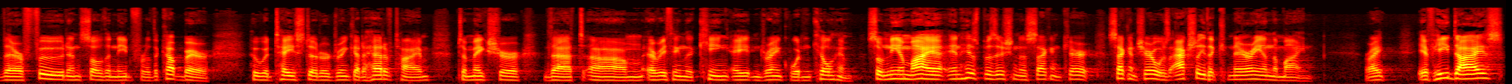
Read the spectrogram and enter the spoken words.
their food, and so the need for the cupbearer who would taste it or drink it ahead of time to make sure that um, everything the king ate and drank wouldn't kill him. So Nehemiah, in his position as second, chair, second chair, was actually the canary in the mine, right? If he dies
